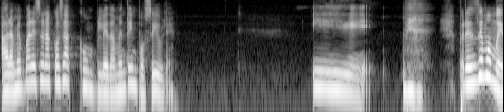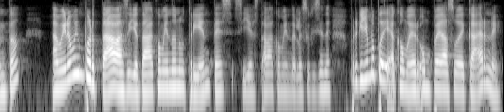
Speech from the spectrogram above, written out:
Ahora me parece una cosa completamente imposible. Y... Pero en ese momento, a mí no me importaba si yo estaba comiendo nutrientes, si yo estaba comiendo lo suficiente, porque yo me podía comer un pedazo de carne.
